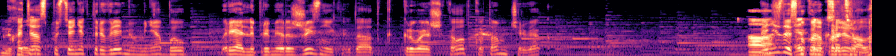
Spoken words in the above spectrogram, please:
да. Хотя спустя некоторое время у меня был реальный пример из жизни, когда открываешь шоколадку, а там червяк. А, Я не знаю, сколько это, она кстати, пролежала.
